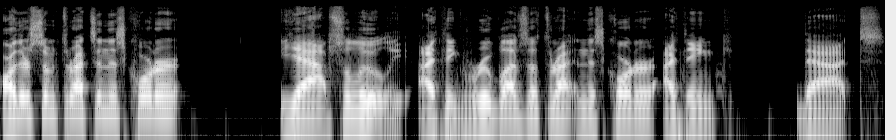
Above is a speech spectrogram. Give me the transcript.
Are there some threats in this quarter? Yeah, absolutely. I think Rublev's a threat in this quarter. I think that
